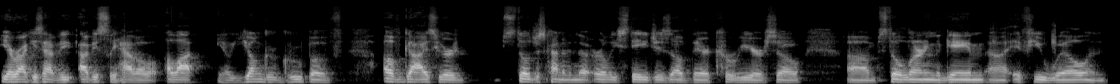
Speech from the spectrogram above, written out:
Yeah, Rockies have obviously have a, a lot you know younger group of of guys who are still just kind of in the early stages of their career, so um, still learning the game, uh, if you will. And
